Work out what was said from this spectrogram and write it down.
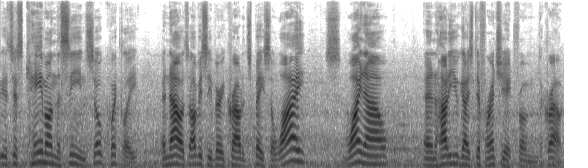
it just came on the scene so quickly, and now it's obviously a very crowded space. So why, why now, and how do you guys differentiate from the crowd?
